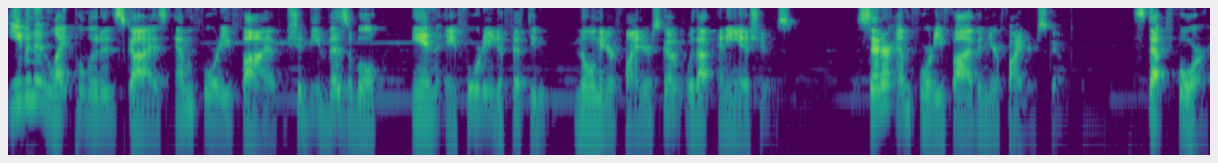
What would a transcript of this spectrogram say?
Even in light polluted skies, M45 should be visible in a 40 to 50 millimeter finder scope without any issues. Center M45 in your finder scope. Step 4.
